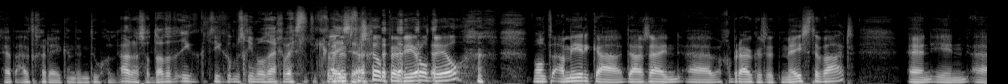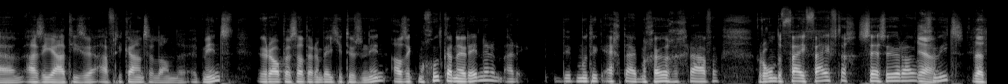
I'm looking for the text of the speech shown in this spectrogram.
heb uitgerekend en toegelicht. Oh, dan zal dat het artikel misschien wel zijn geweest dat ik En het gelezen heb. verschilt per werelddeel. Want Amerika, daar zijn eh, gebruikers het meeste waard. En in eh, Aziatische, Afrikaanse landen het minst. Europa zat er een beetje tussenin. Als ik me goed kan herinneren, maar dit moet ik echt uit mijn geheugen graven. Rond de 5,50, 6 euro, Ja, zoiets. Dat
